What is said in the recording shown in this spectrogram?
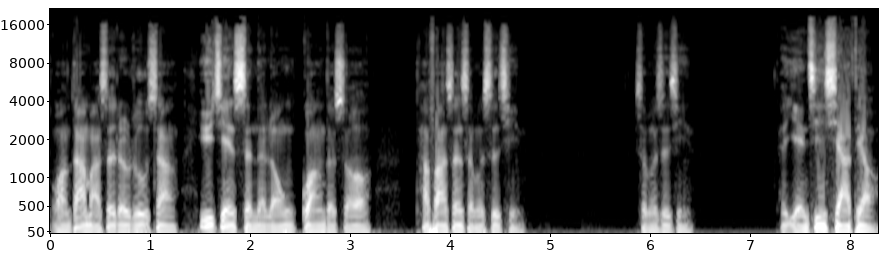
往大马色的路上遇见神的荣光的时候，他发生什么事情？什么事情？他眼睛瞎掉。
